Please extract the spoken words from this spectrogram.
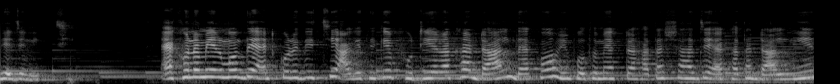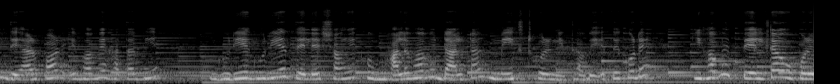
ভেজে নিচ্ছি। এখন আমি এর মধ্যে অ্যাড করে দিচ্ছি আগে থেকে ফুটিয়ে রাখা ডাল। দেখো আমি প্রথমে একটা হাতার সাহায্যে এক হাতা ডাল নিয়ে দেওয়ার পর এভাবে হাতা দিয়ে ঘুরিয়ে ঘুরিয়ে তেলের সঙ্গে খুব ভালোভাবে ডালটা মিক্সড করে নিতে হবে। এতে করে কি হবে? তেলটা উপরে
